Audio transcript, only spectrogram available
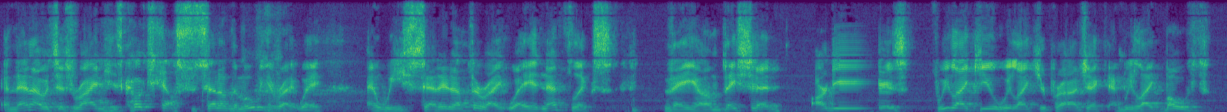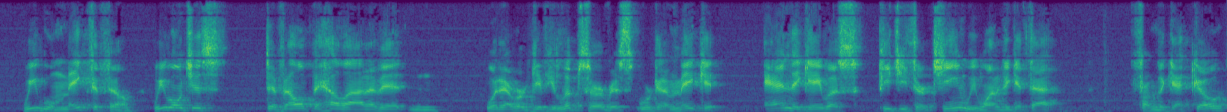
And then I was just riding his coattails to set up the movie the right way. And we set it up the right way at Netflix. They um, they said, our deal is if we like you, we like your project, and we like both, we will make the film. We won't just develop the hell out of it and whatever, give you lip service. We're going to make it and they gave us PG 13. We wanted to get that from the get go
